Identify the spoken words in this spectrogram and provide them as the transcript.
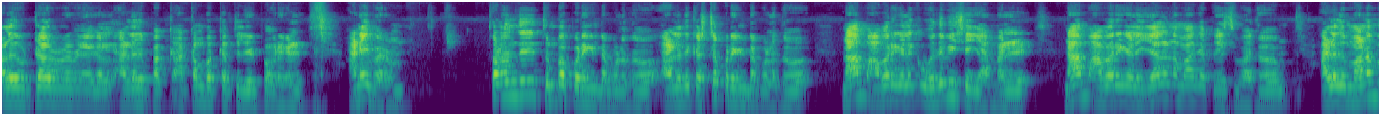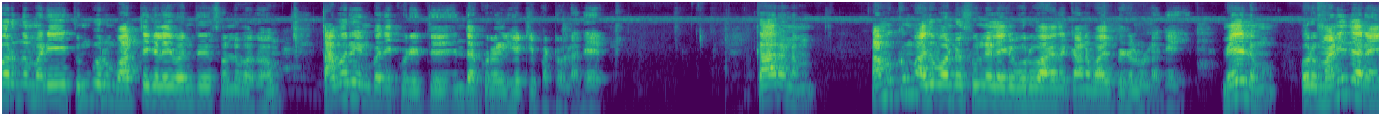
அல்லது உற்றார் உறவினர்கள் அல்லது பக்க அக்கம் பக்கத்தில் இருப்பவர்கள் அனைவரும் தொடர்ந்து துன்பப்படுகின்ற பொழுதோ அல்லது கஷ்டப்படுகின்ற பொழுதோ நாம் அவர்களுக்கு உதவி செய்யாமல் நாம் அவர்களை ஏளனமாக பேசுவதோ அல்லது மனம் வருந்தும்படி துன்புறும் வார்த்தைகளை வந்து சொல்லுவதோ தவறு என்பதை குறித்து இந்த குரல் இயற்றப்பட்டுள்ளது. காரணம் நமக்கும் அது போன்ற சூழ்நிலைகள் உருவாவதற்கான வாய்ப்புகள் உள்ளது. மேலும் ஒரு மனிதனை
